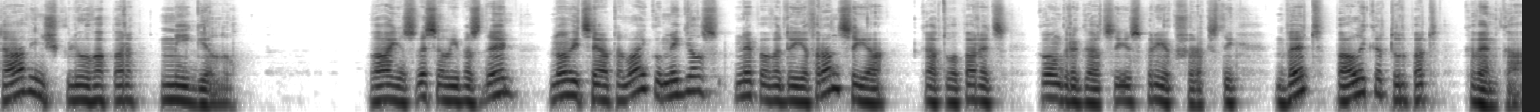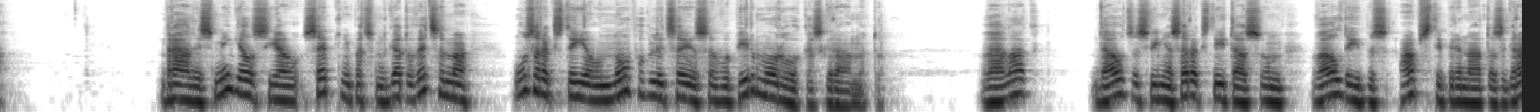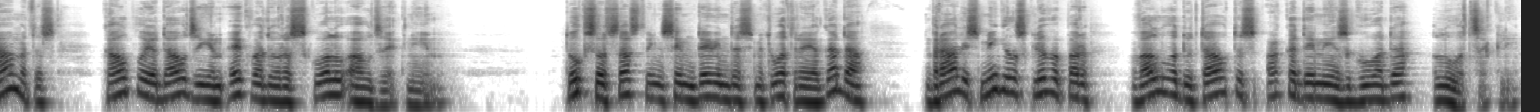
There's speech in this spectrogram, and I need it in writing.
Tā viņš kļuva par Migelu. Vājas veselības dēļ noviciāta laiku Migels nepavadīja Francijā, kā to paredz kongregācijas priekšraksti, bet palika turpat Kvenkā. Brālis Migels jau 17 gadu vecumā uzrakstīja un nopublicēja savu pirmo rokas grāmatu. Vēlāk daudzas viņa sarakstītās un valdības apstiprinātas grāmatas kalpoja daudziem Ekvadoras skolu audzēkņiem. 1892. gadā brālis Migls kļuva par Valodu tautas akadēmijas goda locekli.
